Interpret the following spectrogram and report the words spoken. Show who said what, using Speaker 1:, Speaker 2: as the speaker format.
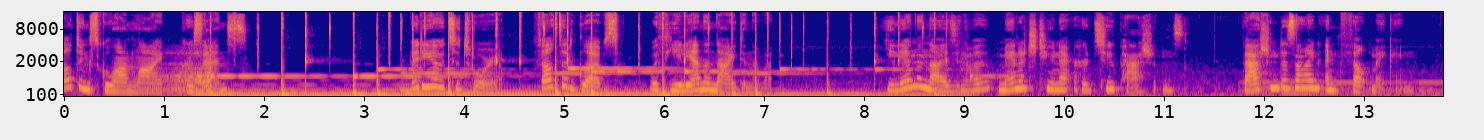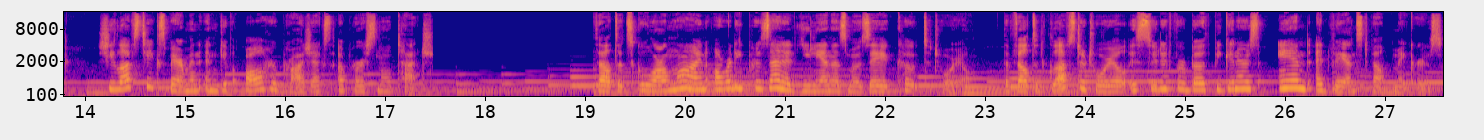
Speaker 1: Felting School Online presents Video Tutorial Felted Gloves with Yelena Naidenova. Yelena Naidenova managed to unite her two passions fashion design and felt making. She loves to experiment and give all her projects a personal touch. Felted School Online already presented Yelena's mosaic coat tutorial. The felted gloves tutorial is suited for both beginners and advanced felt makers.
